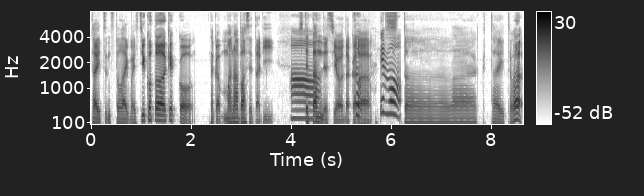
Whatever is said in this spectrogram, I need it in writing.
クタイツンスタラグマイツっていうことは結構なんか学ばせたりしてたんでですよ。だからでもスタラクタイトは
